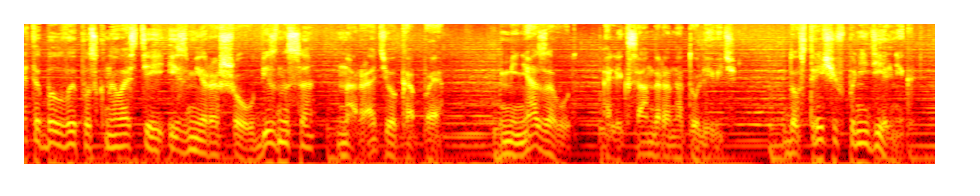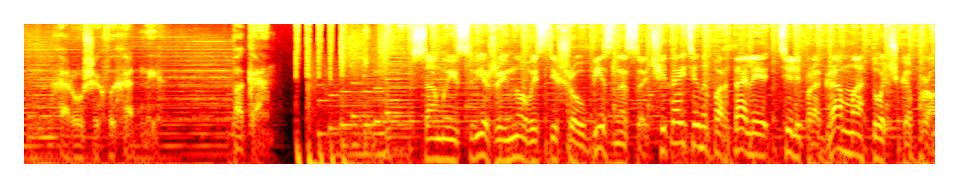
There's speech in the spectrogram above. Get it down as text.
Это был выпуск новостей из мира шоу-бизнеса на Радио КП. Меня зовут Александр Анатольевич. До встречи в понедельник. Хороших выходных. Пока. Самые свежие новости шоу-бизнеса читайте на портале телепрограмма.про.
